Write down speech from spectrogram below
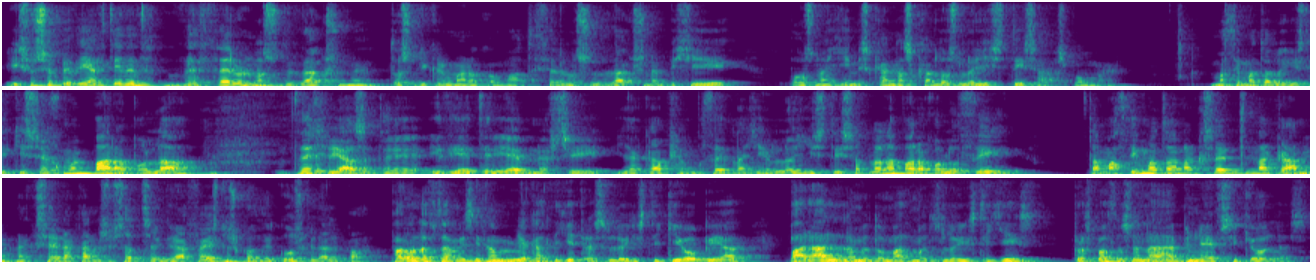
Ίσως επειδή αυτοί δεν, δεν θέλουν να σου διδάξουν το συγκεκριμένο κομμάτι. Θέλουν να σου διδάξουν π.χ. πώς να γίνεις κανένας καλός λογιστής, ας πούμε. Μαθήματα λογιστική έχουμε πάρα πολλά. Δεν χρειάζεται ιδιαίτερη έμπνευση για κάποιον που θέλει να γίνει λογιστής, απλά να παρακολουθεί τα μαθήματα να ξέρει τι να κάνει. Να ξέρει να κάνει σωστά τις εγγραφές, τους κωδικούς κτλ. Παρ' όλα αυτά, εμείς είχαμε μια καθηγήτρια στη λογιστική, η οποία παράλληλα με το μάθημα της λογιστικής προσπαθούσε να εμπνεύσει κιόλας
